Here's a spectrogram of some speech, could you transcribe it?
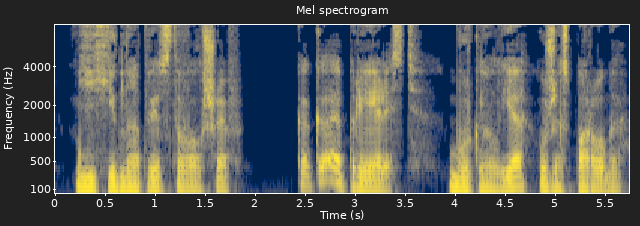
— ехидно ответствовал шеф. «Какая прелесть!» — буркнул я уже с порога.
